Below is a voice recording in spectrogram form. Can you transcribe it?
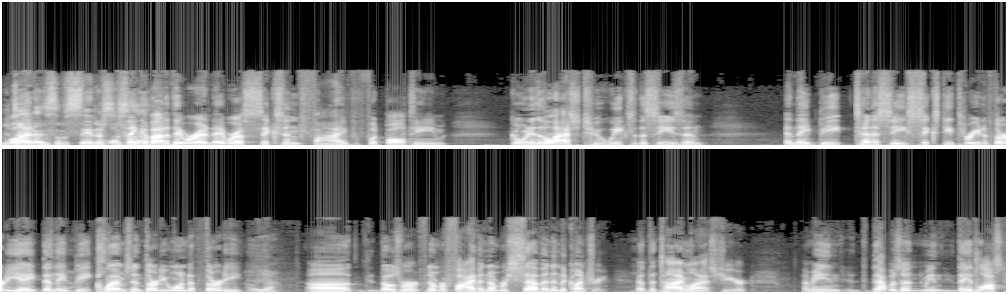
You're Well, and- that's some sinister Well, stuff. think about it. They were a, they were a six and five football team going into the last two weeks of the season, and they beat Tennessee 63 to 38. Then they beat Clemson 31 to 30. Oh yeah. Uh, those were number five and number seven in the country at the time last year. I mean, that was a. I mean, they had lost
